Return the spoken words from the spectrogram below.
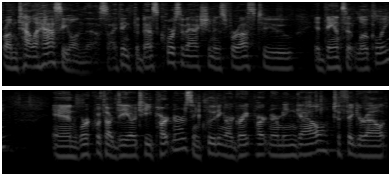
from Tallahassee on this. I think the best course of action is for us to advance it locally and work with our DOT partners, including our great partner Ming Gao, to figure out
